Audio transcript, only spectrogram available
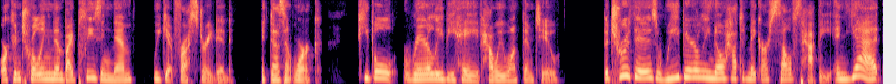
or controlling them by pleasing them, we get frustrated. It doesn't work. People rarely behave how we want them to. The truth is, we barely know how to make ourselves happy, and yet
